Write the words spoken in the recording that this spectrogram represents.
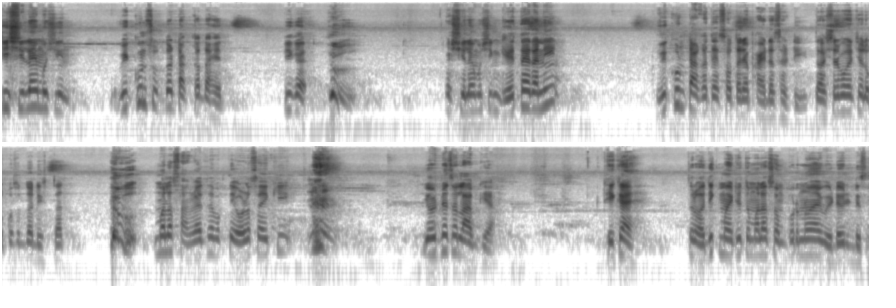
ही शिलाई मशीन विकूनसुद्धा टाकत आहेत. ठीक आहे? शिलाई मशीन घेत आहेत आणि विकून टाकत आहे स्वतःच्या फायद्यासाठी. तर अशा प्रकारचे लोकसुद्धा दिसतात. मला सांगायचं फक्त एवढंच आहे की योजनेचा लाभ घ्या. ठीक आहे? तर अधिक माहिती तुम्हाला संपूर्ण व्हिडिओ डिस्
